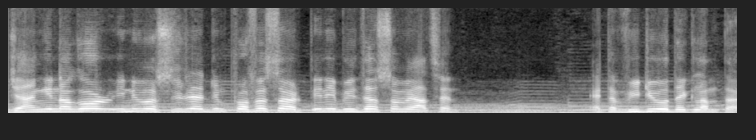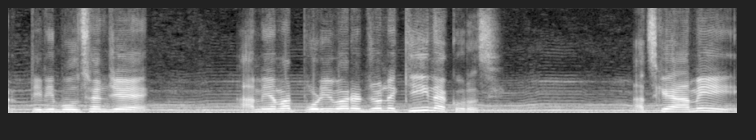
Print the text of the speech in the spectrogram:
জাহাঙ্গীরনগর ইউনিভার্সিটির একজন প্রফেসর, তিনি বৃদ্ধাশ্রমে আছেন। একটা ভিডিও দেখলাম তার। তিনি বলছেন যে, আমি আমার পরিবারের জন্য কী না করেছি? আজকে আমি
